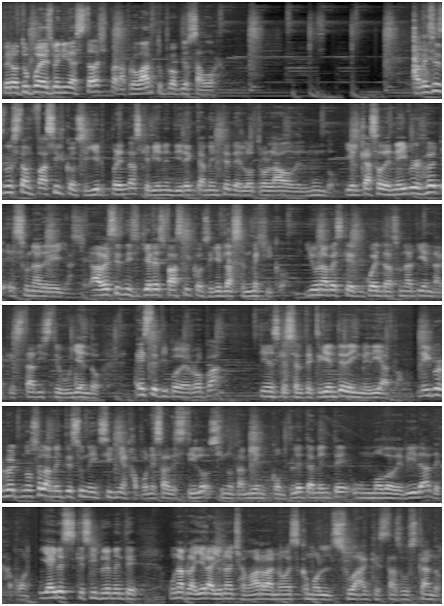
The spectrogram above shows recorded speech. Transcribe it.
Pero tú puedes venir a Stush para probar tu propio sabor. A veces no es tan fácil conseguir prendas que vienen directamente del otro lado del mundo, y el caso de Neighborhood es una de ellas. A veces ni siquiera es fácil conseguirlas en México, y una vez que encuentras una tienda que está distribuyendo este tipo de ropa, tienes que hacerte cliente de inmediato. Neighborhood no solamente es una insignia japonesa de estilo, sino también completamente un modo de vida de Japón. Y hay veces que simplemente una playera y una chamarra no es como el swag que estás buscando.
